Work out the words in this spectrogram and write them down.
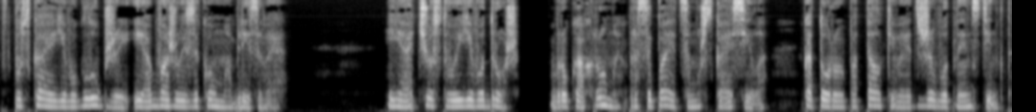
впуская его глубже и обвожу языком, облизывая. Я чувствую его дрожь. В руках Ромы просыпается мужская сила, которую подталкивает животный инстинкт.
